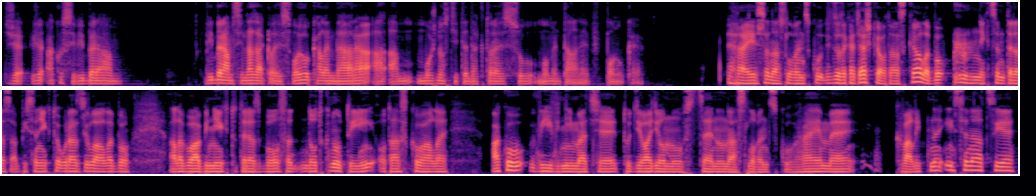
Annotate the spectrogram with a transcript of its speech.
že, že ako si vyberám, vyberám si na základe svojho kalendára a, a možnosti teda, ktoré sú momentálne v ponuke. Hraje sa na Slovensku? Je to taká ťažká otázka, lebo nechcem teraz, aby sa niekto urazil, alebo, alebo aby niekto teraz bol sa dotknutý otázkou, ale ako vy vnímate tú divadelnú scénu na Slovensku? Hrajeme kvalitné inscenácie,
